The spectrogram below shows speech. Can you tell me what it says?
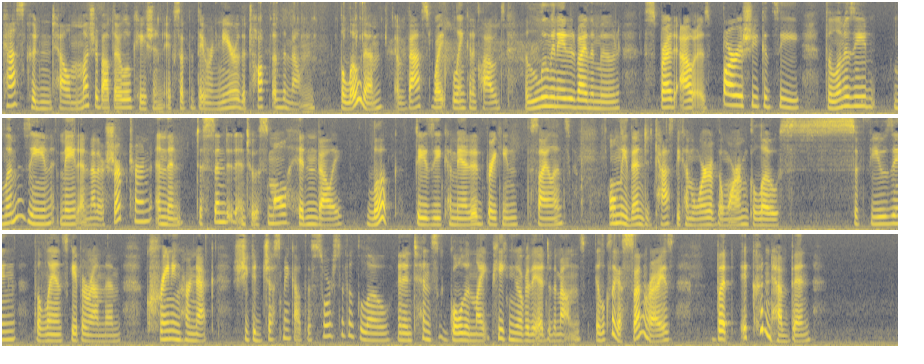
Cass couldn't tell much about their location except that they were near the top of the mountain. Below them, a vast white blanket of clouds, illuminated by the moon, spread out as far as she could see. The limousine limousine made another sharp turn and then descended into a small hidden valley. Look, Daisy commanded, breaking the silence. Only then did Cass become aware of the warm glow suffusing the landscape around them. Craning her neck, she could just make out the source of the glow, an intense golden light peeking over the edge of the mountains. It looks like a sunrise, but it couldn't have been.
